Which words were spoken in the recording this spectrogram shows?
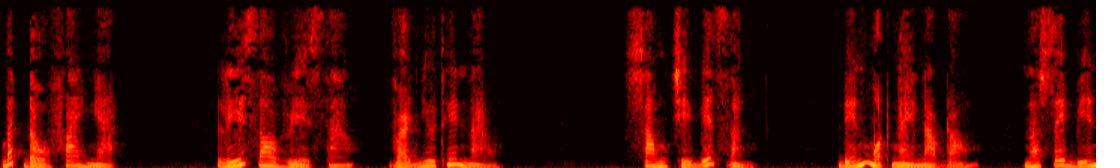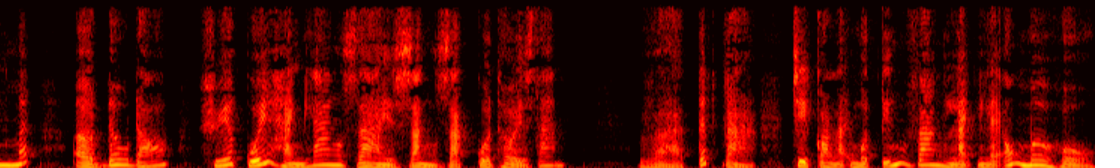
bắt đầu phai nhạt. Lý do vì sao và như thế nào. Song chỉ biết rằng, đến một ngày nào đó, nó sẽ biến mất ở đâu đó phía cuối hành lang dài rằng rạc của thời gian, và tất cả chỉ còn lại một tiếng vang lạnh lẽo mơ hồ.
